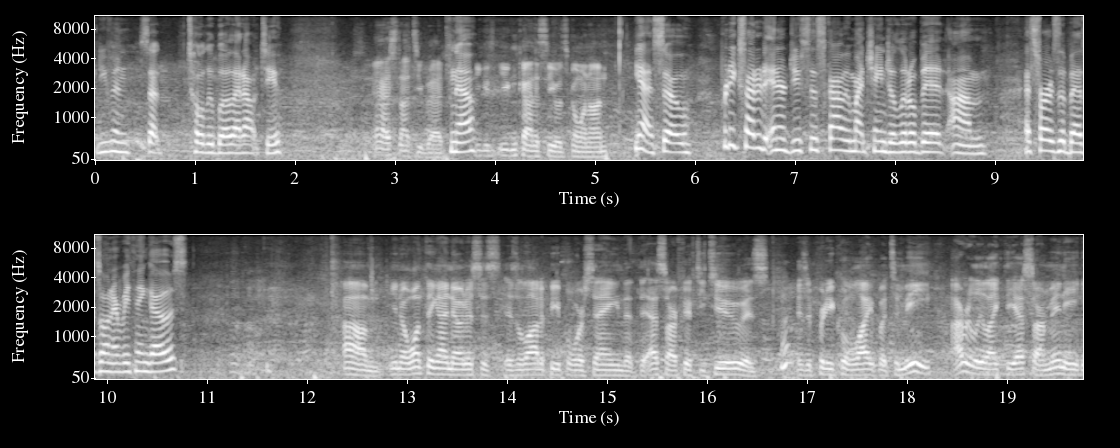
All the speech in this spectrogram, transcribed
Can you even does that totally blow that out too? Yeah, it's not too bad. No? You can, you can kind of see what's going on. Yeah, so pretty excited to introduce this guy. We might change a little bit um, as far as the bezel and everything goes. Um, you know, one thing I noticed is, is a lot of people were saying that the SR52 is is a pretty cool light, but to me, I really like the SR Mini,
